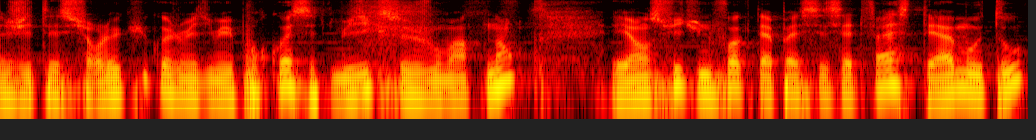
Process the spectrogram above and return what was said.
j'étais sur le cul quoi. Je me dis mais pourquoi cette musique se joue maintenant? Et ensuite une fois que t'as passé cette phase, t'es à moto.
